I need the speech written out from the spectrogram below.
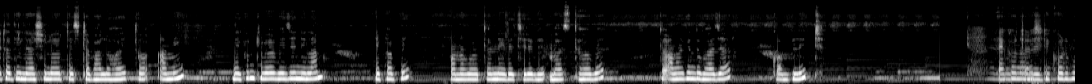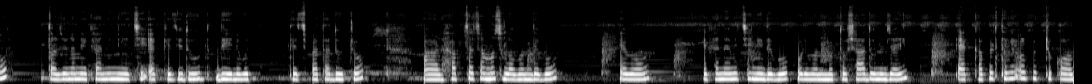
এটা দিলে আসলে টেস্টটা ভালো হয়। তো আমি দেখুন কীভাবে ভেজে নিলাম। এভাবে অনবরত নেড়ে চেড়ে ভাজতে হবে। তো আমার কিন্তু ভাজা কমপ্লিট এখন আমি রেডি করব। তার জন্য আমি এখানে নিয়েছি এক কেজি দুধ। দিয়ে নেব তেজপাতা দুটো। আর হাফ চা চামচ লবণ দেব। এবং এখানে আমি চিনি দেব পরিমাণ মতো স্বাদ অনুযায়ী। এক কাপের থেকে অল্প একটু কম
